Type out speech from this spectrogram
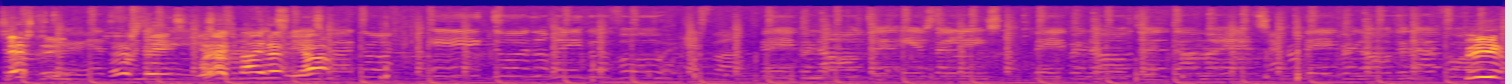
16. 16. Ja. meiden? Ja. Vier.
